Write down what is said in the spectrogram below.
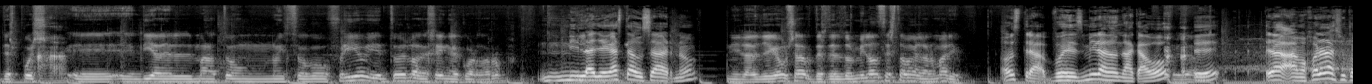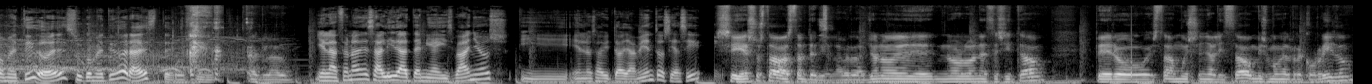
Después, eh, el día del maratón no hizo frío y entonces la dejé en el guardarropa. Ni la llegaste a usar, ¿no? Ni la llegué a usar. Desde el 2011 estaba en el armario. Ostra, pues mira dónde acabó. Pues ¿eh? a lo mejor era su cometido, ¿eh? Su cometido era este. Pues sí, está claro. ¿Y en la zona de salida teníais baños y en los habituallamientos y así? Sí, eso estaba bastante bien, la verdad. Yo no, no lo he necesitado, pero estaba muy señalizado, mismo en el recorrido.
